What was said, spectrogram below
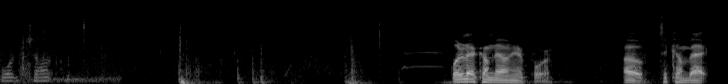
pork chop. What did I come down here for? Oh, to come back.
